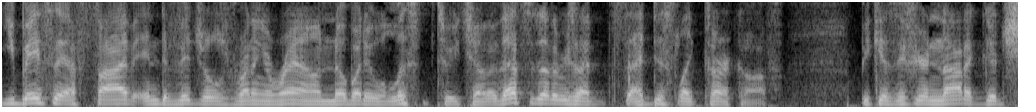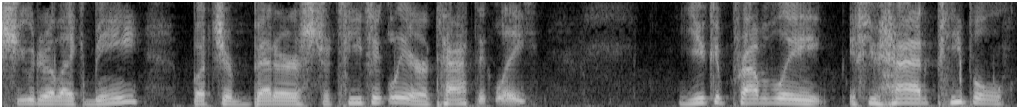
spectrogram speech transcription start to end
You basically have five individuals running around. Nobody will listen to each other. That's another reason I, I dislike Tarkov because if you're not a good shooter like me, but you're better strategically or tactically, you could probably, if you had people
